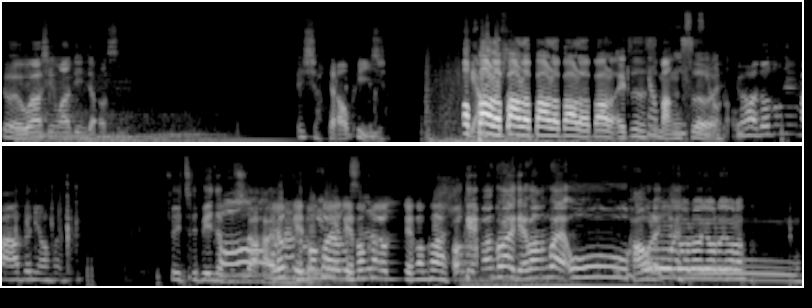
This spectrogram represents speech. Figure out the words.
对，我要先挖垫脚石。哎，小调皮，哦，爆了爆了爆了爆了爆了！哎，真的是盲射有很多中间马上跟你要分。所以这边的不知道还有。给方块，有给方块，有给方块。哦，给方块，给方块。哦，好，我来看。哦有了有了有了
